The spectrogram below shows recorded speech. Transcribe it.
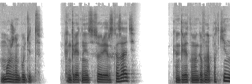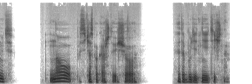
можно будет конкретные истории рассказать, конкретного говна подкинуть, но сейчас пока что еще это будет неэтично.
